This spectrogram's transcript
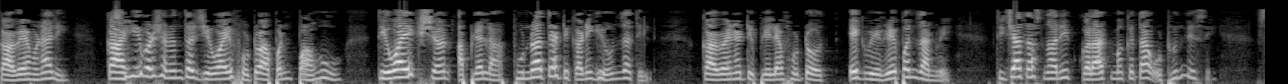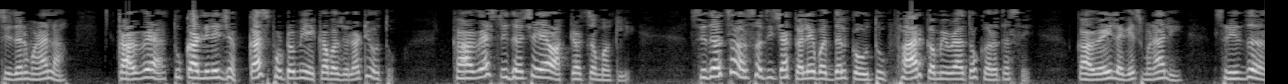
काव्या म्हणाली काही वर्षानंतर जेव्हा हे फोटो आपण पाहू तेव्हा एक क्षण आपल्याला पुन्हा त्या ठिकाणी घेऊन जातील. काव्यानं टिपलेल्या फोटोत एक वेगळेपण जाणवे. तिच्यात असणारी कलात्मकता उठून दिसे. श्रीधर म्हणाला काव्या तू काढलेले झक्कास फोटो मी एका बाजूला ठेवतो. काव्या श्रीधरच्या या वाक्यात चमकली. श्रीधरचं असं तिच्या कलेबद्दल कौतुक फार कमी वेळा तो करत असे. काव्याही लगेच म्हणाली श्रीधर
